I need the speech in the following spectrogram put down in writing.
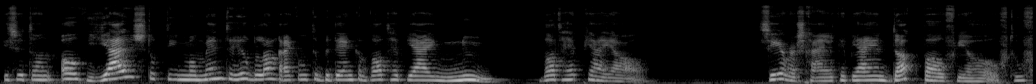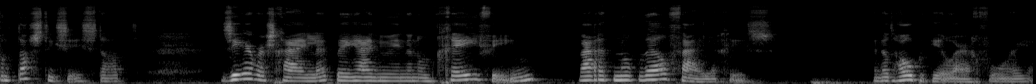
is het dan ook juist op die momenten heel belangrijk om te bedenken: wat heb jij nu? Wat heb jij al? Zeer waarschijnlijk heb jij een dak boven je hoofd. Hoe fantastisch is dat? Zeer waarschijnlijk ben jij nu in een omgeving waar het nog wel veilig is. En dat hoop ik heel erg voor je.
